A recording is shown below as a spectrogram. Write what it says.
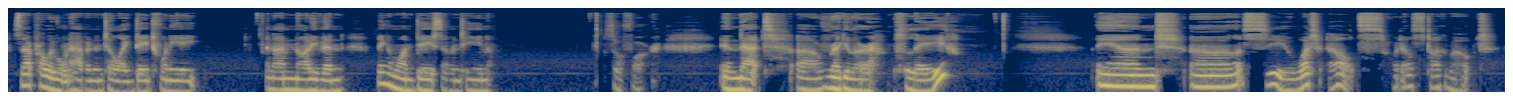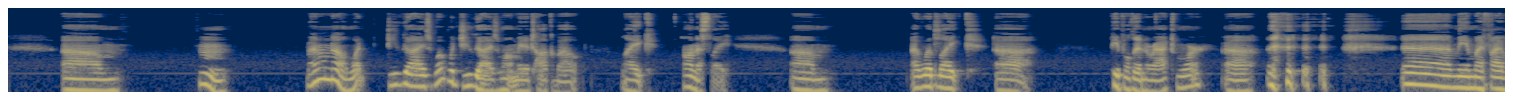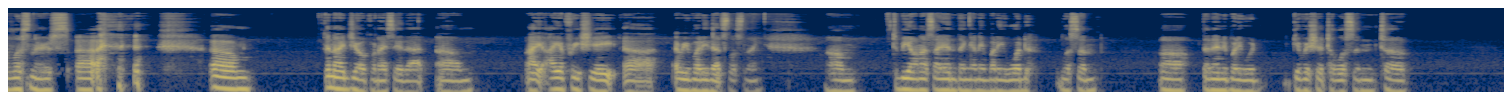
So that probably won't happen until like day 28. And I'm not even, I think I'm on day 17 so far in that uh, regular play. And uh, let's see, what else? What else to talk about? Um, hmm. I don't know. What do you guys, what would you guys want me to talk about? Like, honestly. Um, I would like, uh, people to interact more. Uh, uh, me and my five listeners, uh, um, and I joke when I say that. Um, I, I appreciate, uh, everybody that's listening. Um, to be honest, I didn't think anybody would listen, uh, that anybody would give a shit to listen to,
